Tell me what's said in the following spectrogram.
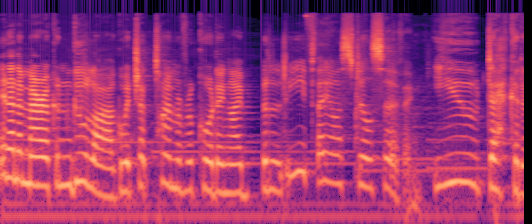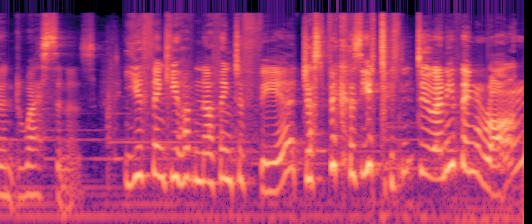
in an American gulag, which at time of recording I believe they are still serving. You decadent Westerners, you think you have nothing to fear just because you didn't do anything wrong?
